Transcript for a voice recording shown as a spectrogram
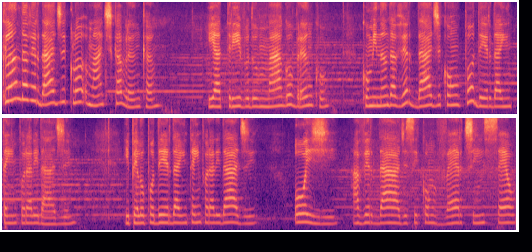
Clã da verdade cromática branca e a tribo do mago branco, culminando a verdade com o poder da intemporalidade e pelo poder da intemporalidade, hoje a verdade se converte em céu,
